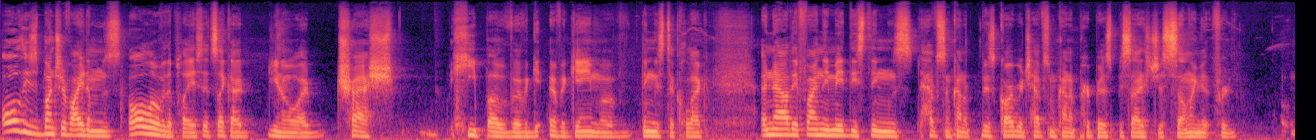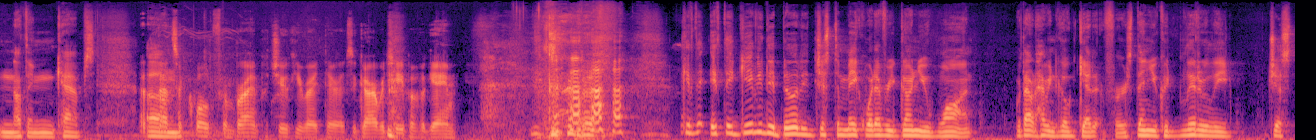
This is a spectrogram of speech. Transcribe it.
all these bunch of items all over the place, it's like a you know a trash heap of of a, of a game of things to collect. And now they finally made these things have some kind of this garbage have some kind of purpose besides just selling it for nothing caps. That, that's a Um, quote from Brian Pachuki right there. It's a garbage heap of a game. If they, if they gave you the ability just to make whatever gun you want without having to go get it first, then you could literally just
